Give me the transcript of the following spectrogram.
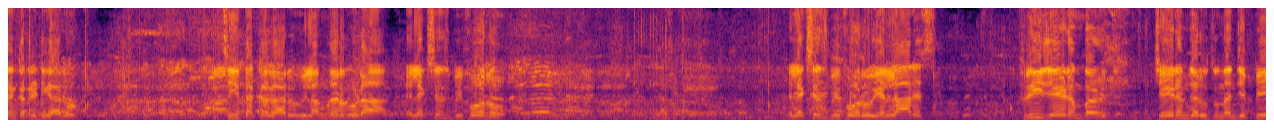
వెంకటరెడ్డి గారు సీతక్క గారు వీళ్ళందరూ కూడా elections before. Elections before LRS free చేయడం బ- చేయడం జరుగుతుందని చెప్పి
